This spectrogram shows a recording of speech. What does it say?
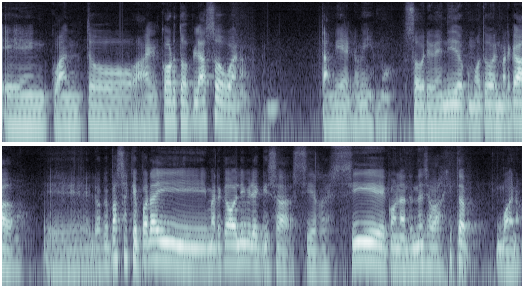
en cuanto al corto plazo, bueno, también lo mismo, sobrevendido como todo el mercado. Eh, lo que pasa es que por ahí Mercado Libre quizás, si sigue con la tendencia bajista, bueno,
